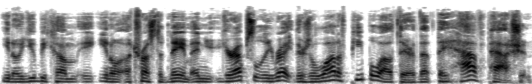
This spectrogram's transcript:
you know you become you know a trusted name. And you're absolutely right. There's a lot of people out there that they have passion,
